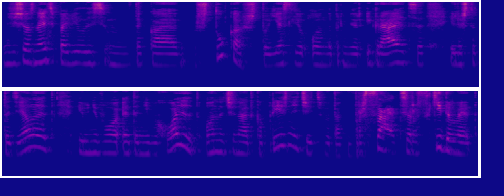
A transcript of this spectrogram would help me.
Еще, знаете, появилась такая штука, что если он, например, играется или что-то делает, и у него это не выходит, он начинает капризничать, вот так бросает, все раскидывает,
